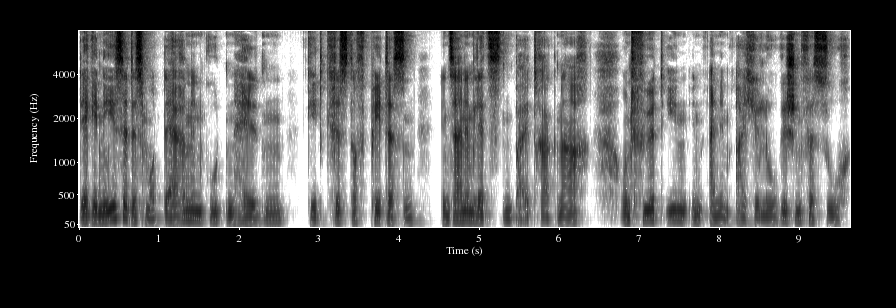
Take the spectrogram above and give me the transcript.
Der Genese des modernen guten Helden geht Christoph Petersen in seinem letzten Beitrag nach und führt ihn in einem archäologischen Versuch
